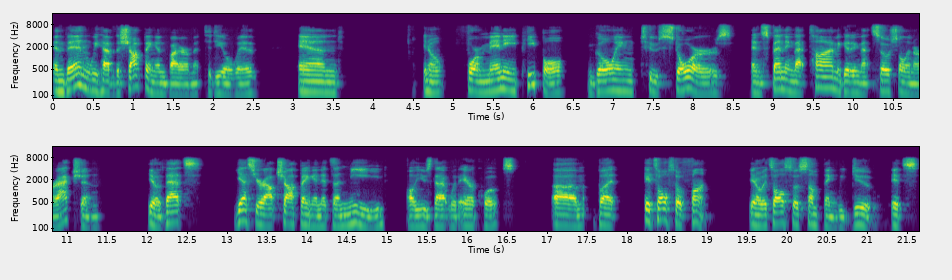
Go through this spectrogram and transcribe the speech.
And then we have the shopping environment to deal with. And you know, for many people, going to stores and spending that time and getting that social interaction, you know, that's yes, you're out shopping and it's a need. I'll use that with air quotes. Um, but it's also fun. You know, it's also something we do. It's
